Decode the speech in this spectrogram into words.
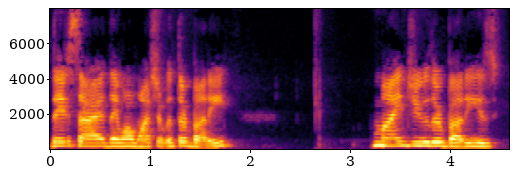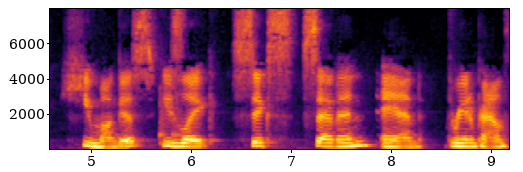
They decide they want to watch it with their buddy. Mind you, their buddy is humongous. He's like six, seven, and 300 pounds.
